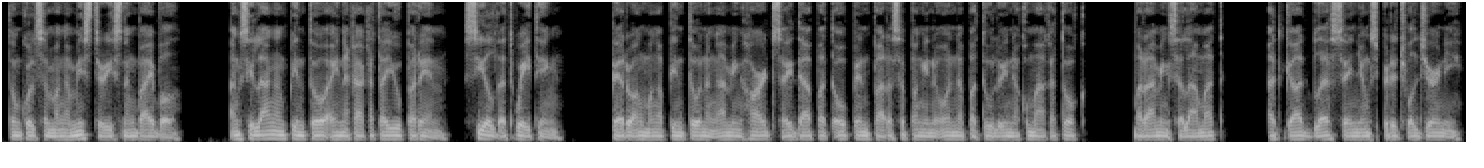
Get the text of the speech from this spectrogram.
tungkol sa mga mysteries ng Bible. Ang silangang pinto ay nakakatayo pa rin, sealed at waiting. Pero ang mga pinto ng aming hearts ay dapat open para sa Panginoon na patuloy na kumakatok. Maraming salamat at God bless sa inyong spiritual journey.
